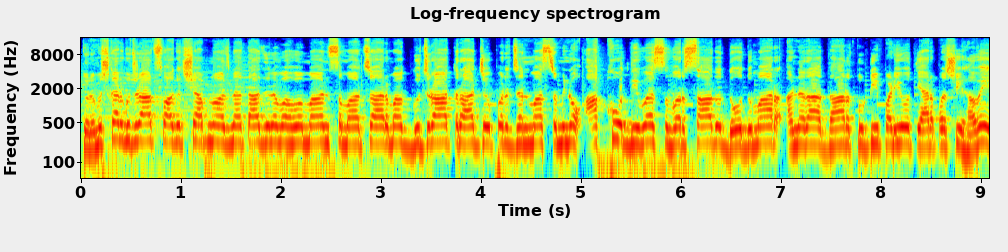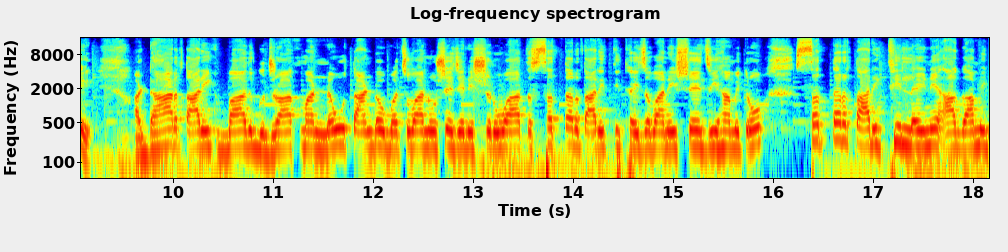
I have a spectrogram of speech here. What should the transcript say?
તો નમસ્કાર, ગુજરાત. સ્વાગત છે આપનું આજના તાજા નવા હવામાન સમાચારમાં. ગુજરાત રાજ્ય ઉપર જન્માષ્ટમીનો આખો દિવસ વરસાદ, ધોધમાર, અનરાધાર તૂટી પડ્યો. ત્યાર પછી હવે અઢાર તારીખ બાદ ગુજરાતમાં નવું તાંડવ મચવાનું છે, જેની શરૂઆત સત્તર તારીખથી થઈ જવાની છે. જી હા, મિત્રો, સત્તર તારીખથી લઈને આગામી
